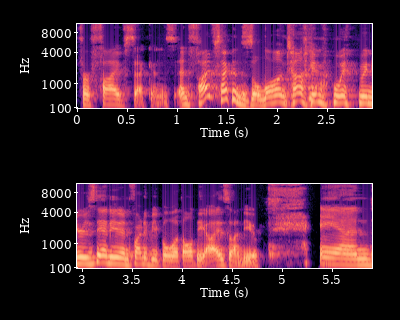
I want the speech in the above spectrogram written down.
for five seconds. And five seconds is a long time yeah. when, when you're standing in front of people with all the eyes on you. And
